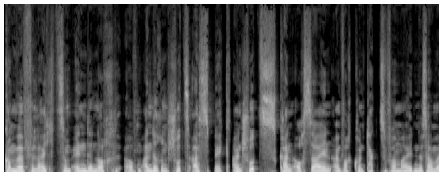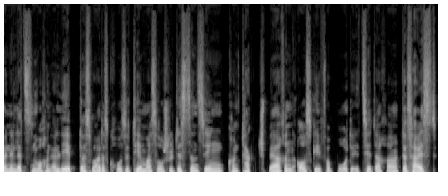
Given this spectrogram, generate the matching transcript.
Kommen wir vielleicht zum Ende noch auf einen anderen Schutzaspekt. Ein Schutz kann auch sein, einfach Kontakt zu vermeiden. Das haben wir in den letzten Wochen erlebt. Das war das große Thema Social Distancing, Kontaktsperren, Ausgehverbote etc. Das heißt,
